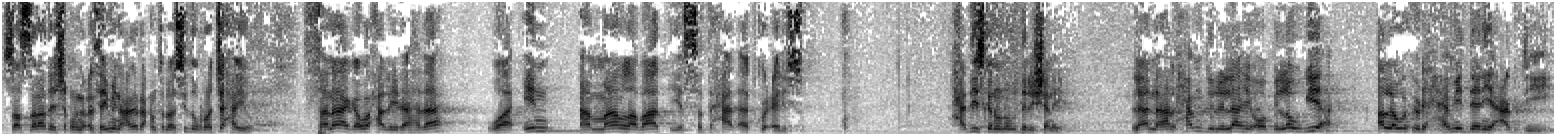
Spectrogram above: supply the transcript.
saas daraaddeed shekh ibnu cuthaymiin caleyh raxmatullah siduu rajaxayo hanaaga waxaa la yidhaahdaa waa in ammaan labaad iyo saddexaad aad ku celiso. Xadiiskanuna u deliishanaya leanna alxamdu lilaahi oo bilowgii ah alla wuxuu yidhi xamidanii cabdii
